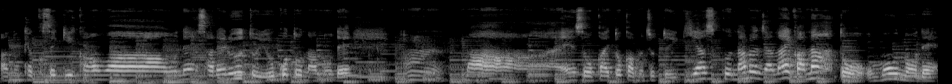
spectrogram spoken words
あの、客席緩和をね、されるということなので、うん、まあ、演奏会とかもちょっと行きやすくなるんじゃないかなと思うので、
